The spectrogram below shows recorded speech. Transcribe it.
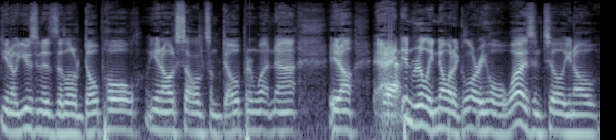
you know, using it as a little dope hole, you know, selling some dope and whatnot. You know, I didn't really know what a glory hole was until, you know,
